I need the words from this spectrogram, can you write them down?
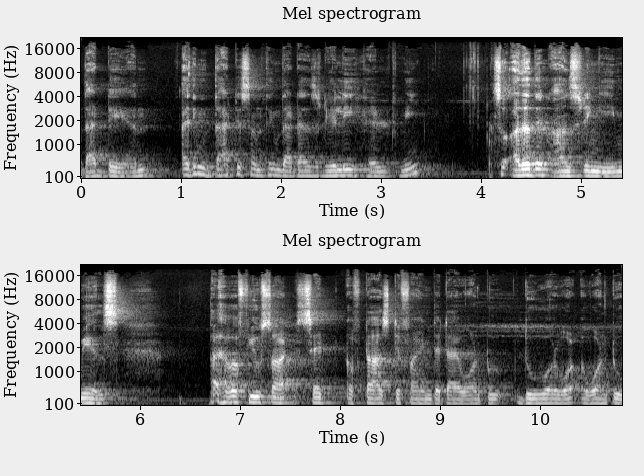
that day, and I think that is something that has really helped me. So other than answering emails, I have a few set of tasks defined that I want to do or wa- want to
